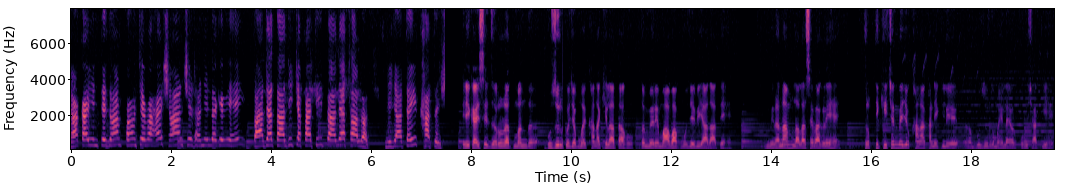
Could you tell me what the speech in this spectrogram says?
यहाँ का इंतज़ाम पहुँचे हुआ है? शान से रहने लगे हुए है। ताज़ा ताजी चपाती, ताज़ा सालन। ले जाते ही खाते। एक ऐसे जरूरतमंद बुज़ुर्ग को जब मैं खाना खिलाता हूँ तो मेरे माँ बाप मुझे भी याद आते हैं। मेरा नाम लाला से वागड़े है। तृप्ति किचन में जो खाना खाने के लिए बुज़ुर्ग महिलाएँ और पुरुष आती है,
